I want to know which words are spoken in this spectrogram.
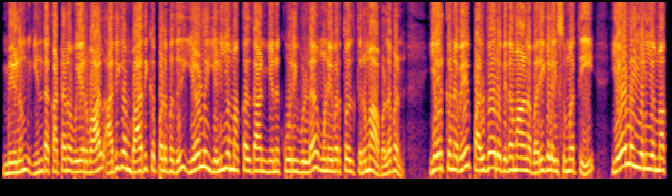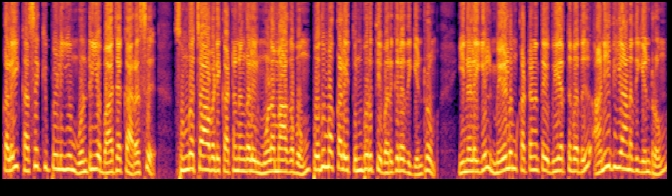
மேலும் இந்த கட்டண உயர்வால் அதிகம் பாதிக்கப்படுவது ஏழை எளிய மக்கள்தான் என கூறியுள்ள முனைவர் தொல் திருமாவளவன். ஏற்கனவே பல்வேறு விதமான வரிகளை சுமத்தி ஏழை எளிய மக்களை கசக்கி பிழியும் ஒன்றிய பாஜக அரசு சுங்கச்சாவடி கட்டணங்களின் மூலமாகவும் பொதுமக்களை துன்புறுத்தி வருகிறது என்றும் இந்நிலையில் மேலும் கட்டணத்தை உயர்த்துவது அநீதியானது என்றும்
